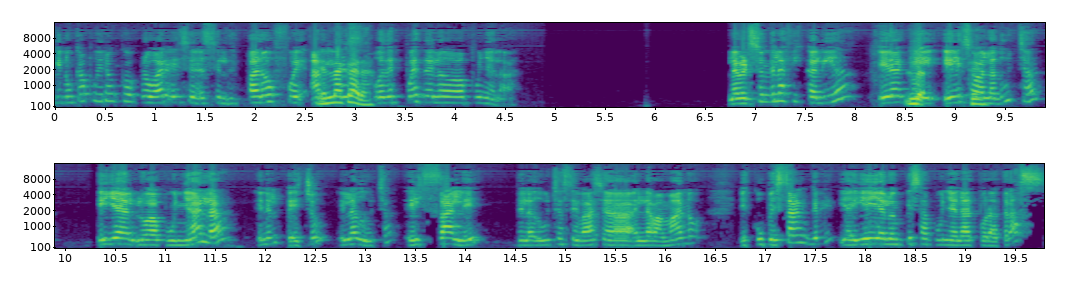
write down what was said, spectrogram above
que nunca pudieron comprobar es si el disparo fue antes En la cara. o después de lo apuñalada. La versión de la fiscalía era que La- él estaba sí. en la ducha, ella lo apuñala en el pecho, en la ducha, él sale de la ducha, se va hacia el lavamano, escupe sangre y ahí ella lo empieza a apuñalar por atrás.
